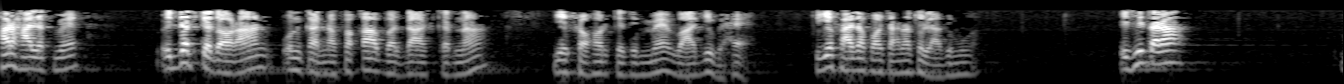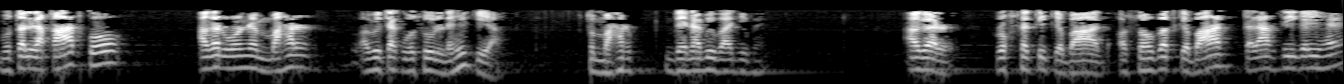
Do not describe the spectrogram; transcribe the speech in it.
ہر حالت میں عدت کے دوران ان کا نفقہ برداشت کرنا یہ شوہر کے ذمے واجب ہے۔ تو یہ فائدہ پہنچانا تو لازم ہوا۔ اسی طرح متعلقات کو اگر انہوں نے مہر ابھی تک وصول نہیں کیا تو مہر دینا بھی واجب ہے۔ اگر رخصتی کے بعد اور صحبت کے بعد طلاق دی گئی ہے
